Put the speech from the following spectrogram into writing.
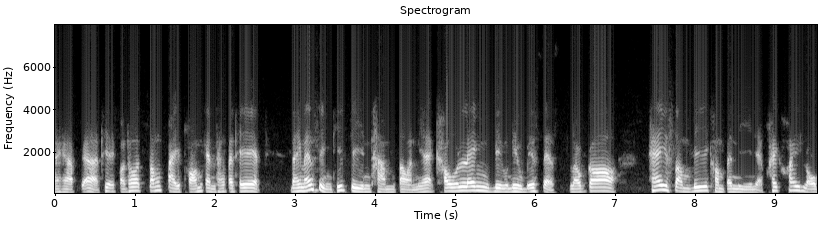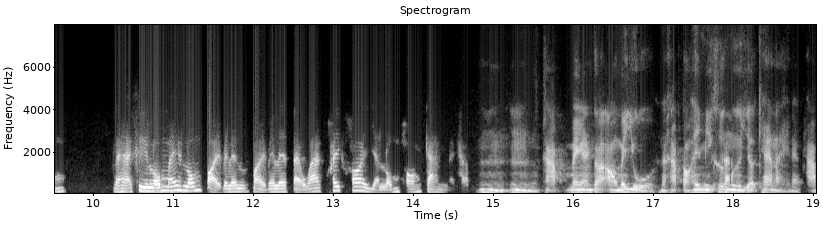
นะครับเอ่อที่ขอโทษต้องไปพร้อมกันทั้งประเทศ ดังนั้นสิ่งที่จีนทำตอนเนี้ยเขาเร่ง build new business แล้วก็ให้ซอมบี้คอมพานีเนี่ยค่อยๆล้ม นะฮะคือล้มไหมล้มปล่อยไปเลยปล่อยไปเลย แต่ว่าค่อยๆ อย่าล้มพร้อมกันนะครับ อืมอืมครับ ไม่งั้นก็เอาไม่อยู่นะครับ ต่อให้มีเครื่องมือเยอะแค่ไหนนะครับ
